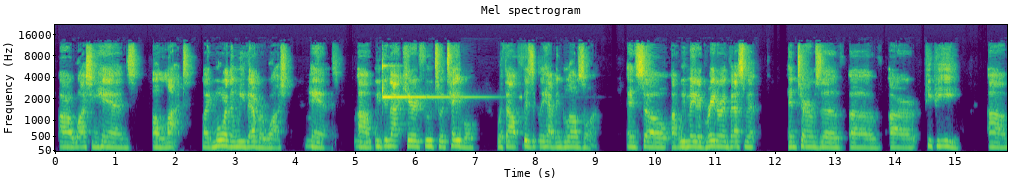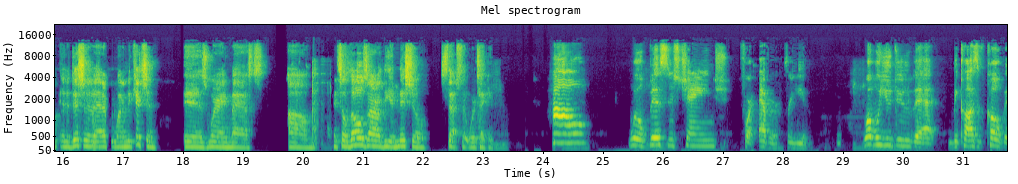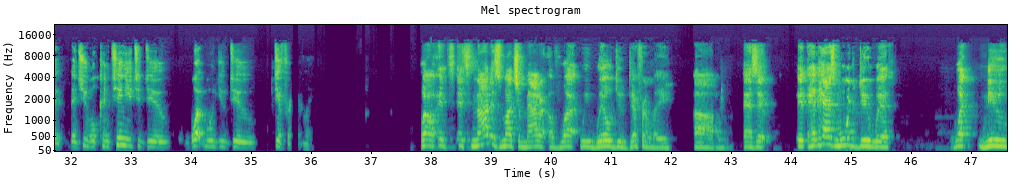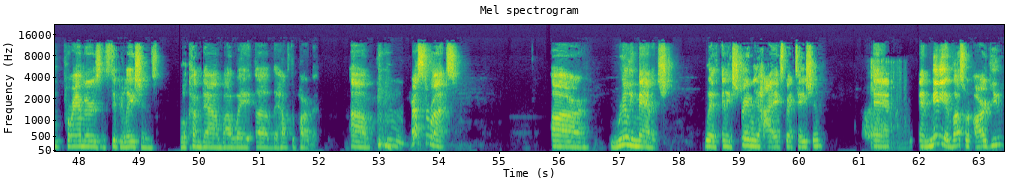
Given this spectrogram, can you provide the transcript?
are washing hands a lot, like more than we've ever washed mm-hmm. hands. Uh, we do not carry food to a table without physically having gloves on. And so uh, we made a greater investment in terms of, of our PPE. Um, in addition to that, everyone in the kitchen is wearing masks. Um, and so those are the initial steps that we're taking. How will business change forever for you? What will you do that because of COVID that you will continue to do what will you do differently? Well, it's it's not as much a matter of what we will do differently um, as it, it it has more to do with what new parameters and stipulations will come down by way of the health department. Um, restaurants are really managed with an extremely high expectation. And, and many of us would argue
